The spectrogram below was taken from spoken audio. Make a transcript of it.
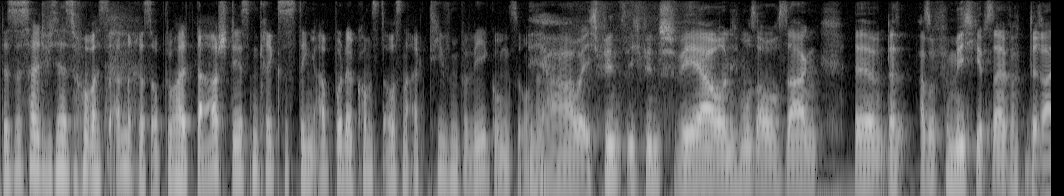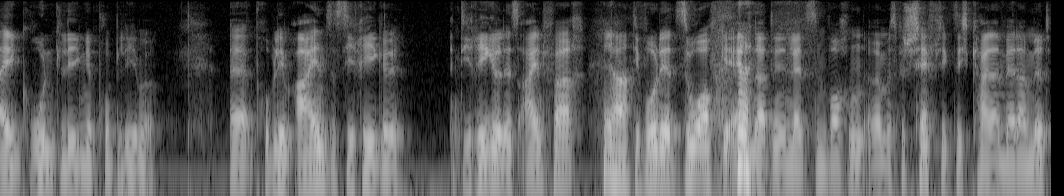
Das ist halt wieder so was anderes. Ob du halt da stehst und kriegst das Ding ab oder kommst aus einer aktiven Bewegung, so. Ne? Ja, aber ich finde es ich find's schwer und ich muss auch sagen, äh, dass, also für mich gibt es einfach drei grundlegende Probleme. Äh, Problem 1 ist die Regel die Regel ist einfach, ja. die wurde jetzt so oft geändert in den letzten Wochen. Ähm, es beschäftigt sich keiner mehr damit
